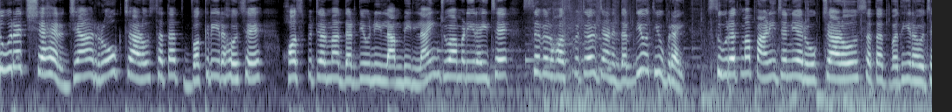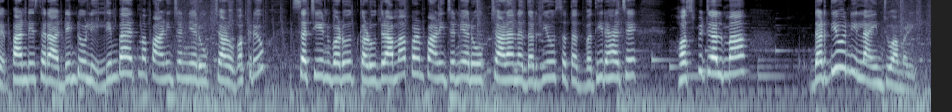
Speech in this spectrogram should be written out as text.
સુરત શહેર જ્યાં રોગચાળો સતત વકરી રહ્યો છે. હોસ્પિટલમાં દર્દીઓની લાંબી લાઈન જોવા મળી રહી છે. સિવિલ હોસ્પિટલ જાણે દર્દીઓથી ઉભરાઈ. સુરતમાં પાણીજન્ય રોગચાળો સતત વધી રહ્યો છે. પાંડેસરા, ડિંડોલી, લિંબાયતમાં પાણીજન્ય રોગચાળો વકર્યો. સચિન વડોદ, કડોદરામાં પણ પાણીજન્ય રોગચાળાના દર્દીઓ સતત વધી રહ્યા છે. હોસ્પિટલમાં દર્દીઓની લાઈન જોવા મળી.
